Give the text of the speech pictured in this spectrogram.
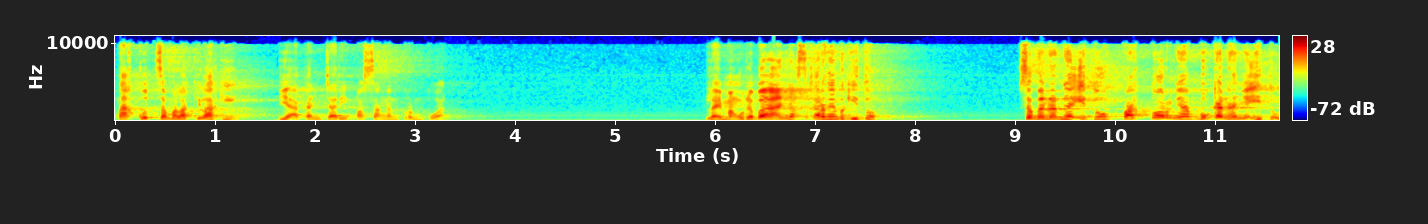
takut sama laki-laki dia akan cari pasangan perempuan. Lah emang udah banyak sekarang yang begitu. Sebenarnya itu faktornya bukan hanya itu.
